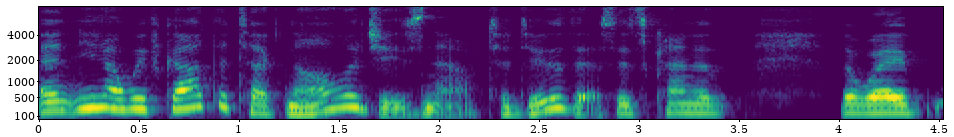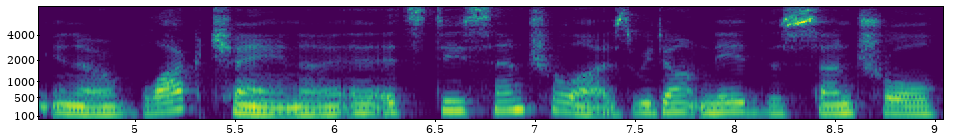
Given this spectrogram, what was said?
and you know we've got the technologies now to do this it's kind of the way you know blockchain uh, it's decentralized. We don't need the central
